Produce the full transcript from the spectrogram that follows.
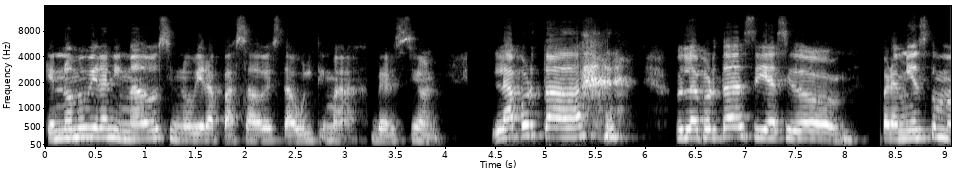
que no me hubiera animado si no hubiera pasado esta última versión. La portada, pues la portada sí ha sido para mí es como,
